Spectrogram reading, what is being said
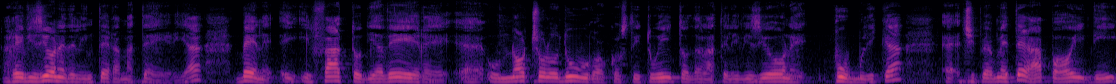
revisione dell'intera materia, bene, il fatto di avere eh, un nocciolo duro costituito dalla televisione pubblica eh, ci permetterà poi di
